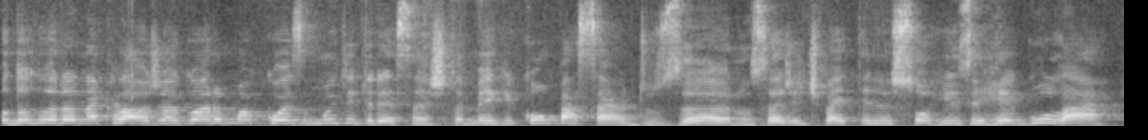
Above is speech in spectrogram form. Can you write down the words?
Ô, doutora Ana Cláudia, agora uma coisa muito interessante também, que com o passar dos anos, a gente vai tendo sorriso irregular.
